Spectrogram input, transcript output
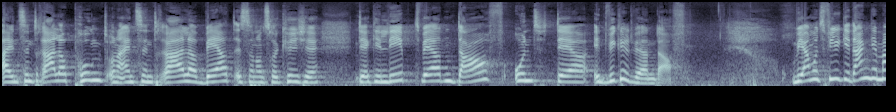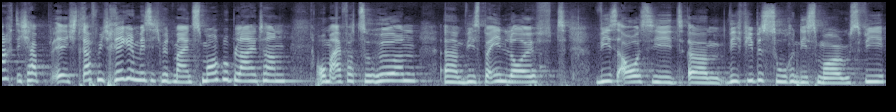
ein zentraler Punkt und ein zentraler Wert ist in unserer Kirche, der gelebt werden darf und der entwickelt werden darf. Wir haben uns viel Gedanken gemacht. Ich, ich treffe mich regelmäßig mit meinen Small Group Leitern, um einfach zu hören, äh, wie es bei ihnen läuft, wie es aussieht, äh, wie viel besuchen die Small Groups, wie äh,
